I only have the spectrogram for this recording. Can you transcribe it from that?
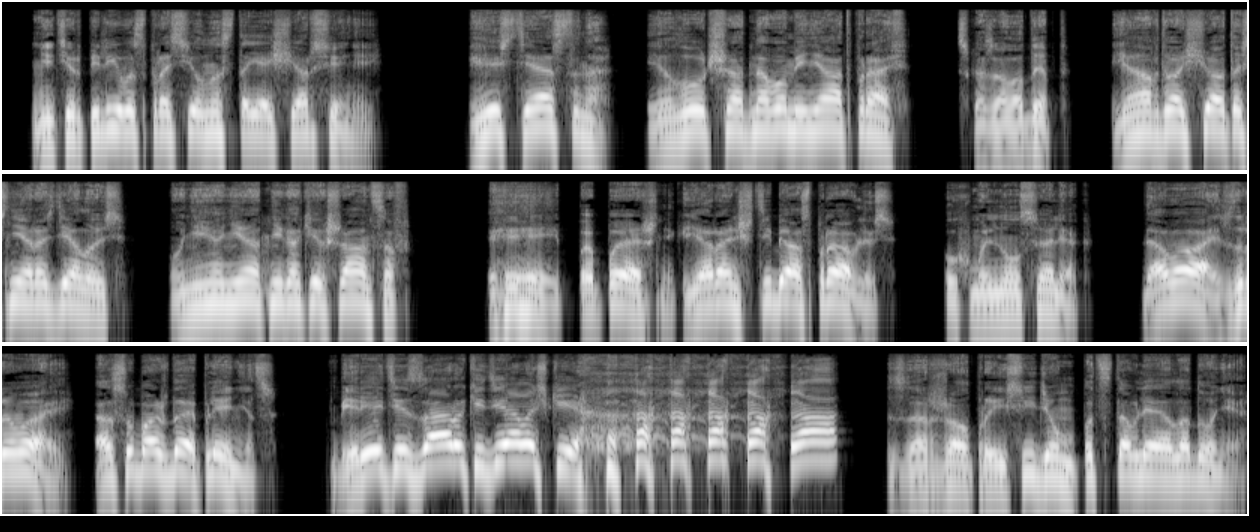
— нетерпеливо спросил настоящий Арсений. «Естественно. И лучше одного меня отправь», — сказал адепт. «Я в два счета с ней разделаюсь. У нее нет никаких шансов». «Эй, ППшник, я раньше тебя справлюсь», — ухмыльнулся Олег. «Давай, взрывай, освобождай пленниц». «Беритесь за руки, девочки! Ха-ха-ха-ха-ха!» — заржал Происидиум, подставляя ладони.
